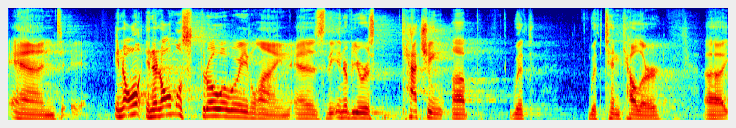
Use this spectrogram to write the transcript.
and in, all, in an almost throwaway line, as the interviewer is catching up with, with Tim Keller, uh,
